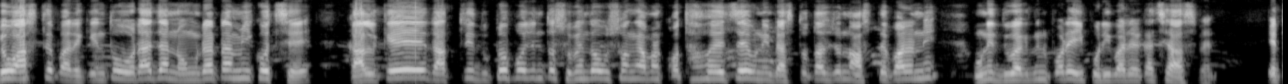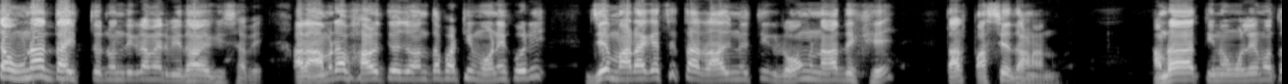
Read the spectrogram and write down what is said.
কেউ আসতে পারে কিন্তু ওরা যা নোংরাটামি করছে কালকে রাত্রি দুটো পর্যন্ত শুভেন্দুবাবুর সঙ্গে আমার কথা হয়েছে, উনি ব্যস্ততার জন্য আসতে পারেননি, উনি দু একদিন পরে এই পরিবারের কাছে আসবেন। এটা ওনার দায়িত্ব নন্দীগ্রামের বিধায়ক হিসাবে। আর আমরা ভারতীয় জনতা পার্টি মনে করি, যে মারা গেছে তার রাজনৈতিক রং না দেখে তার পাশে দাঁড়ানো। আমরা তৃণমূলের মতো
